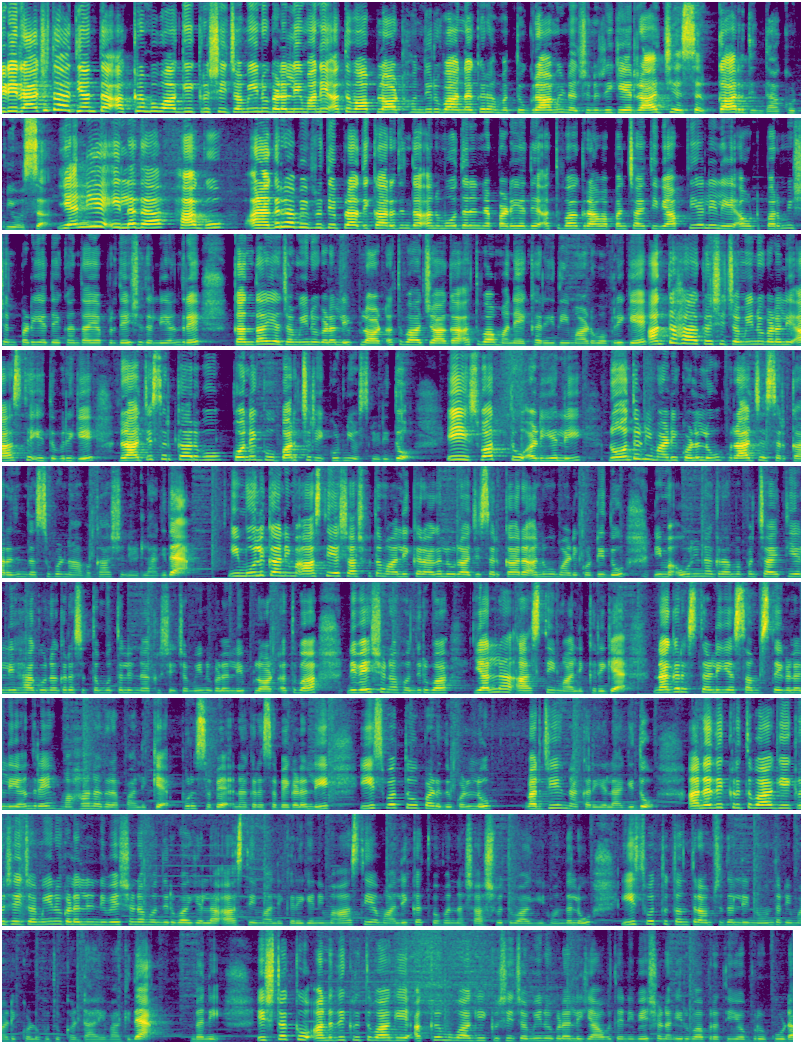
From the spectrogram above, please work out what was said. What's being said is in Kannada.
ಇಡೀ ರಾಜ್ಯದಾದ್ಯಂತ ಅಕ್ರಮವಾಗಿ ಕೃಷಿ ಜಮೀನುಗಳಲ್ಲಿ ಮನೆ ಅಥವಾ ಪ್ಲಾಟ್ ಹೊಂದಿರುವ ನಗರ ಮತ್ತು ಗ್ರಾಮೀಣ ಜನರಿಗೆ ರಾಜ್ಯ ಸರ್ಕಾರದಿಂದ ಗುಡ್ ನ್ಯೂಸ್. ಎನ್ಎ ಇಲ್ಲದ ಹಾಗೂ ನಗರಾಭಿವೃದ್ಧಿ ಪ್ರಾಧಿಕಾರದಿಂದ ಅನುಮೋದನೆ ಪಡೆಯದೆ ಅಥವಾ ಗ್ರಾಮ ಪಂಚಾಯಿತಿ ವ್ಯಾಪ್ತಿಯಲ್ಲಿ ಲೇಔಟ್ ಪರ್ಮಿಷನ್ ಪಡೆಯದೆ ಕಂದಾಯ ಪ್ರದೇಶದಲ್ಲಿ ಅಂದ್ರೆ ಕಂದಾಯ ಜಮೀನುಗಳಲ್ಲಿ ಪ್ಲಾಟ್ ಅಥವಾ ಜಾಗ ಅಥವಾ ಮನೆ ಖರೀದಿ ಮಾಡುವವರಿಗೆ, ಅಂತಹ ಕೃಷಿ ಜಮೀನುಗಳಲ್ಲಿ ಆಸ್ತಿ ಇದ್ದವರಿಗೆ ರಾಜ್ಯ ಸರ್ಕಾರವು ಕೊನೆಗೂ ಭರ್ಜರಿ ಗುಡ್ ನ್ಯೂಸ್ ನೀಡಿದ್ದು. ಈ ಸ್ವತ್ತು ಅಡಿಯಲ್ಲಿ ನೋಂದಣಿ ಮಾಡಿಕೊಳ್ಳಲು ರಾಜ್ಯ ಸರ್ಕಾರದಿಂದ ಸುವರ್ಣ ಅವಕಾಶ ನೀಡಲಾಗಿದೆ. ಈ ಮೂಲಕ ನಿಮ್ಮ ಆಸ್ತಿಯ ಶಾಶ್ವತ ಮಾಲೀಕರಾಗಲು ರಾಜ್ಯ ಸರ್ಕಾರ ಅನುವು ಮಾಡಿಕೊಟ್ಟಿದ್ದು, ನಿಮ್ಮ ಊರಿನ ಗ್ರಾಮ ಪಂಚಾಯಿತಿಯಲ್ಲಿ ಹಾಗೂ ನಗರ ಸುತ್ತಮುತ್ತಲಿನ ಕೃಷಿ ಜಮೀನುಗಳಲ್ಲಿ ಪ್ಲಾಟ್ ಅಥವಾ ನಿವೇಶನ ಹೊಂದಿರುವ ಎಲ್ಲ ಆಸ್ತಿ ಮಾಲೀಕರಿಗೆ. ನಗರ ಸ್ಥಳೀಯ ಸಂಸ್ಥೆಗಳಲ್ಲಿ ಅಂದರೆ ಮಹಾನಗರ ಪಾಲಿಕೆ, ಪುರಸಭೆ, ನಗರಸಭೆಗಳಲ್ಲಿ ಈ ಸ್ವತ್ತು ಪಡೆದುಕೊಳ್ಳಲು ಅರ್ಜಿಯನ್ನ ಕರೆಯಲಾಗಿದ್ದು, ಅನಧಿಕೃತವಾಗಿ ಕೃಷಿ ಜಮೀನುಗಳಲ್ಲಿ ನಿವೇಶನ ಹೊಂದಿರುವ ಎಲ್ಲ ಆಸ್ತಿ ಮಾಲೀಕರಿಗೆ ನಿಮ್ಮ ಆಸ್ತಿಯ ಮಾಲೀಕತ್ವವನ್ನು ಶಾಶ್ವತವಾಗಿ ಹೊಂದಲು ಈ ಸ್ವತ್ತು ತಂತ್ರಾಂಶದಲ್ಲಿ ನೋಂದಣಿ ಮಾಡಿಕೊಳ್ಳುವುದು ಕಡ್ಡಾಯವಾಗಿದೆ. ಬನ್ನಿ. ಇಷ್ಟಕ್ಕೂ ಅನಧಿಕೃತವಾಗಿ ಅಕ್ರಮವಾಗಿ ಕೃಷಿ ಜಮೀನುಗಳಲ್ಲಿ ಯಾವುದೇ ನಿವೇಶನ ಇರುವ ಪ್ರತಿಯೊಬ್ಬರೂ ಕೂಡ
